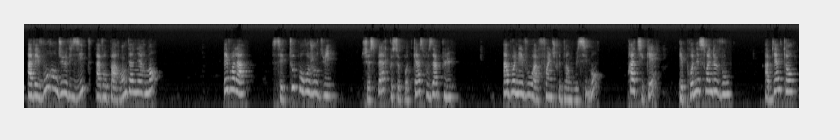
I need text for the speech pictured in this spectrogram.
Avez-vous rendu visite à vos parents dernièrement? Et voilà, c'est tout pour aujourd'hui. J'espère que ce podcast vous a plu. Abonnez-vous à French with Languissimo, pratiquez et prenez soin de vous. À bientôt!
